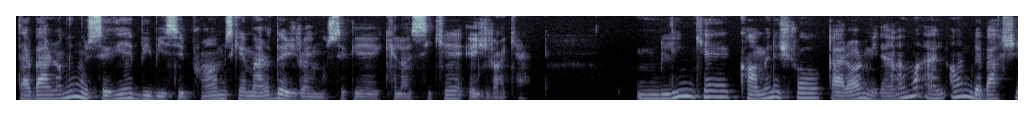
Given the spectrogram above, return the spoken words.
در برنامه موسیقی بی بی سی پرامز که مربوط به اجرای موسیقی کلاسیک اجرا کرد. لینک کاملش رو قرار میدم اما الان به بخش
